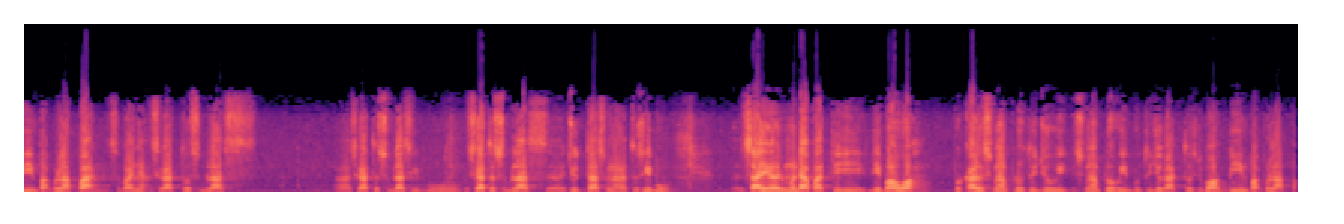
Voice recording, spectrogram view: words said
P48 sebanyak 111 uh, 111 ribu 111 uh, juta 900 ribu saya mendapati di bawah perkara 97 90,700 di bawah B48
